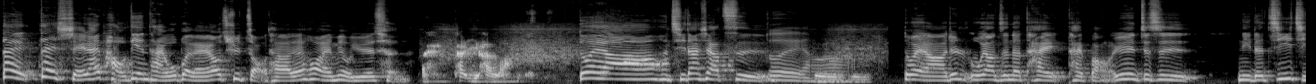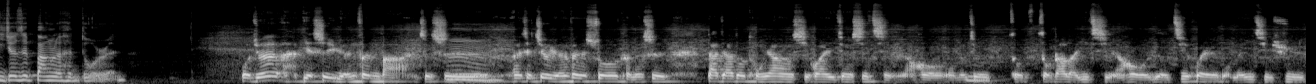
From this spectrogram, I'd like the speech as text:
带带谁来跑电台，我本来要去找他，但后来没有约成。哎，太遗憾了。对啊，很期待下次。对啊，对啊，就罗阳真的太太棒了，因为就是你的积极就是帮了很多人。我觉得也是缘分吧，就是、嗯而且这个缘分说可能是大家都同样喜欢一件事情，然后我们就嗯走、走到了一起，然后有机会我们一起去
